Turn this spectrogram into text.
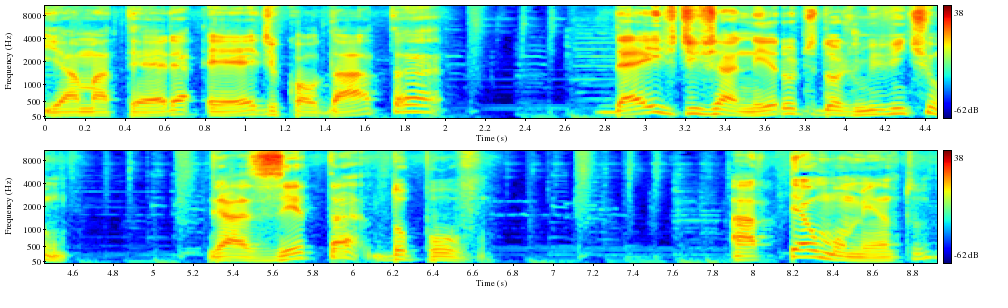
E a matéria é de qual data? 10 de janeiro de 2021. Gazeta do Povo. Até o momento,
